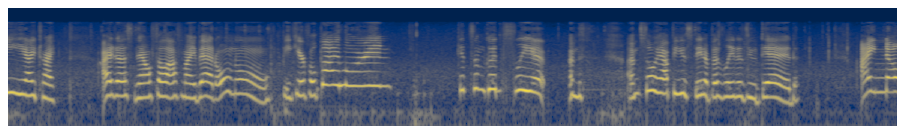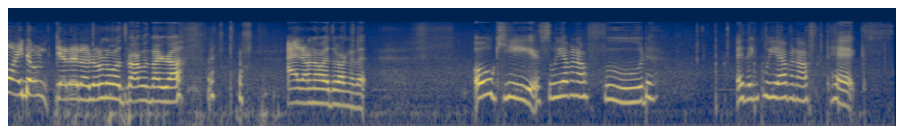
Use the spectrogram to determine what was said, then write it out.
hee, I try. I just now fell off my bed. Oh no. Be careful. Bye, Lauren. Get some good sleep. I'm I'm so happy you stayed up as late as you did. I know I don't get it. I don't know what's wrong with my rough. I don't know what's wrong with it. Okay, so we have enough food. I think we have enough picks.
